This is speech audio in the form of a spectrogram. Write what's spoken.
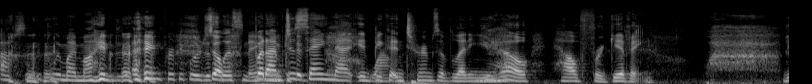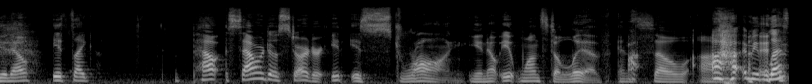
absolutely blew my mind. For people who are just so, listening, But I'm just saying that in, wow. in terms of letting you Yeah. know how forgiving. You know, it's like pow- sourdough starter. It is strong. You know, it wants to live, and so uh, I mean, less.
